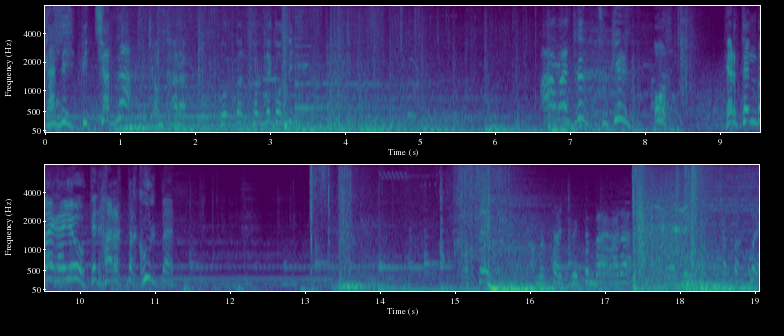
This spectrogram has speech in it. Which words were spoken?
Гали бит чадна. Жамхара гурдан төрнэг болли. Аван төр зүгэр. Оо. Тэр тэн байгаа юу? Тэр харагдах кул байна. Амар тааж бэлдэн байгаараа. Шатахгүй.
